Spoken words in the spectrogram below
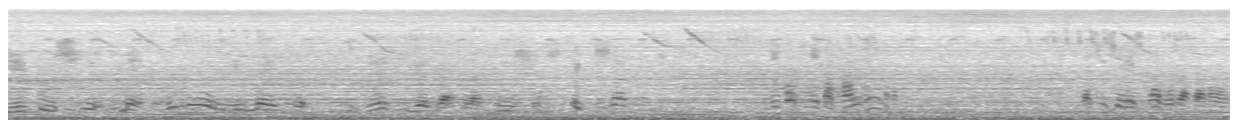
Il est possible maintenant de mettre bien qu'il y a la, la conscience exacte? Il faut qu'il est en train Bah, s'il se laisse prendre aux apparences,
